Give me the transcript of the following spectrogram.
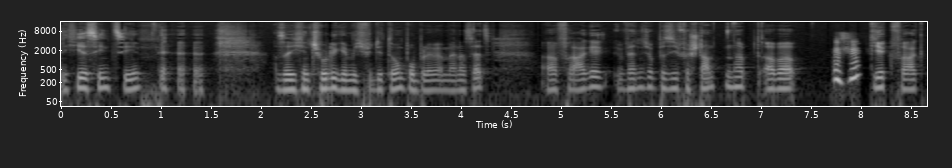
hier sind sie. also ich entschuldige mich für die Tonprobleme meinerseits. Äh, Frage, ich weiß nicht, ob ihr sie verstanden habt, aber mhm. Dirk fragt,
